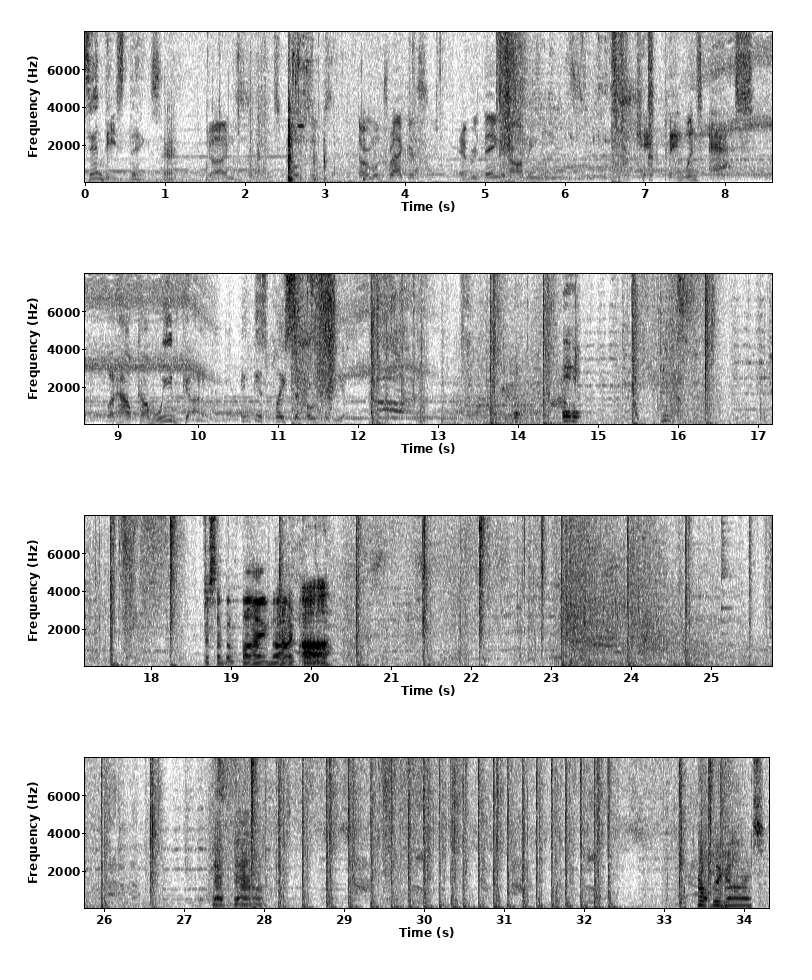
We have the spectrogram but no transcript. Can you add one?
What's in these things? Guns, explosives, thermal trackers, everything an army needs. Kick penguin's ass. But how come we've got them? Ain't this place supposed to be a... Just something flying, dog. Uh, Help me, guys.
